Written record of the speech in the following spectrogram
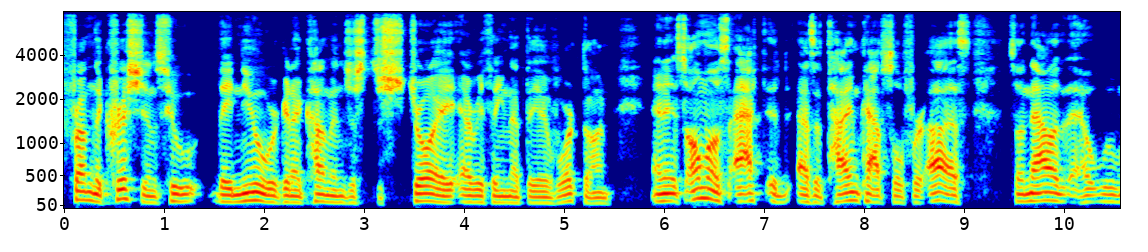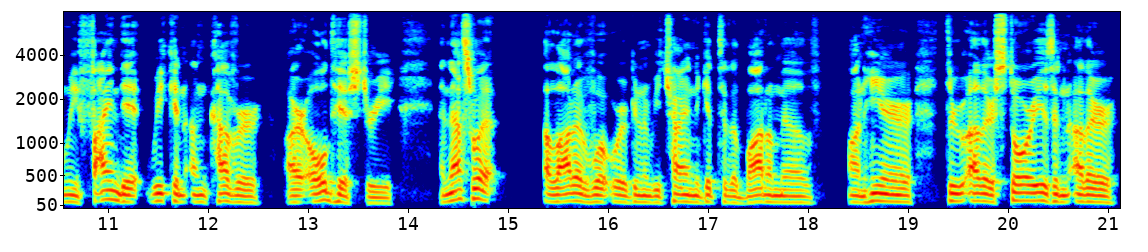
from the Christians who they knew were going to come and just destroy everything that they have worked on. And it's almost acted as a time capsule for us. So now that when we find it, we can uncover our old history. And that's what a lot of what we're going to be trying to get to the bottom of on here through other stories and other,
